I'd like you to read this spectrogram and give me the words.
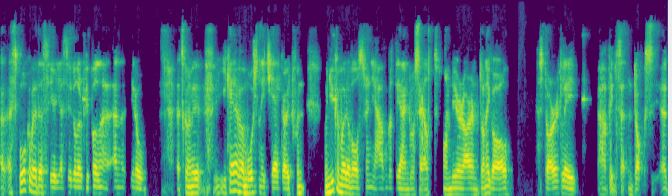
I, I spoke about this here yesterday to other people, and, and you know, it's going to be you kind of emotionally check out when when you come out of Ulster and you haven't got the Anglo Celt under your arm. Donegal historically have been sitting ducks. Uh,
